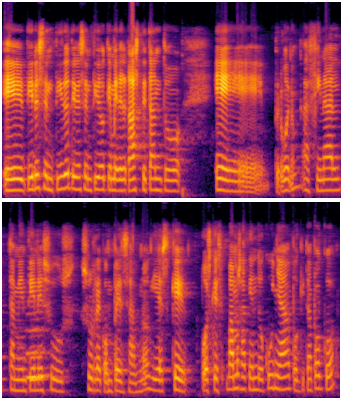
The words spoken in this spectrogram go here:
eh, tiene sentido, tiene sentido que me desgaste tanto, pero bueno, al final también tiene sus, sus, recompensas, ¿no? Y es que, pues que vamos haciendo cuña poquito a poco,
